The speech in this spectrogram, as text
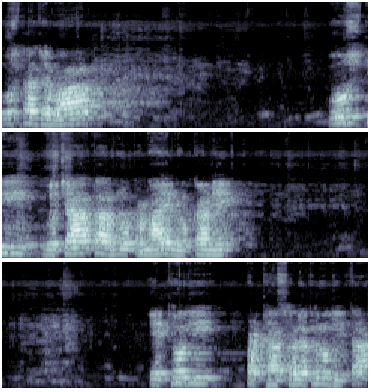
ਉਸ ਦਾ ਜਵਾਬ, ਉਸ ਦੀ ਵਿਚਾਰਧਾਰਾ ਨੂੰ ਅਪਣਾਏ ਲੋਕਾਂ ਨੇ ਇੱਥੋਂ ਦੀ ਭੱਠਾ ਸਲਤ ਨੂੰ ਦਿੱਤਾ।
